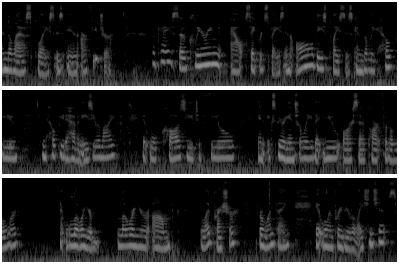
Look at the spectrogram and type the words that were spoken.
And the last place is in our future. Okay, so clearing out sacred space in all these places can really help you can help you to have an easier life. It will cause you to feel and experientially that you are set apart for the Lord. It will lower your lower your um, blood pressure for one thing. It will improve your relationships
